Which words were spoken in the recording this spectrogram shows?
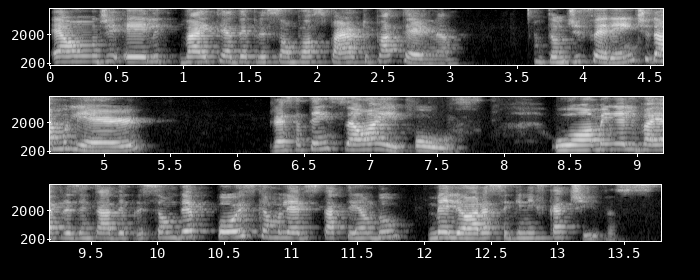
É onde ele vai ter a depressão pós-parto paterna. Então, diferente da mulher, presta atenção aí, povo. O homem ele vai apresentar a depressão depois que a mulher está tendo melhoras significativas.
